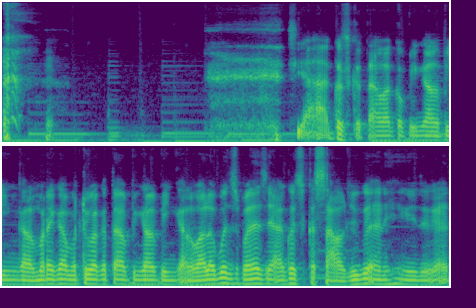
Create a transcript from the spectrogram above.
si Agus ketawa kepinggal-pinggal. Mereka berdua ketawa pinggal-pinggal. Walaupun sebenarnya si Agus kesal juga nih, gitu kan.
